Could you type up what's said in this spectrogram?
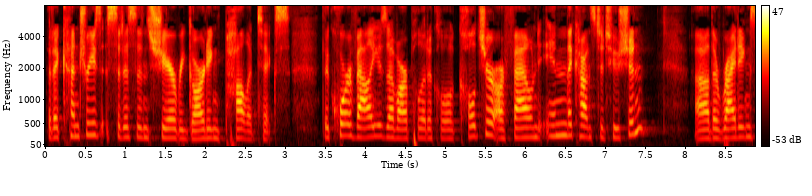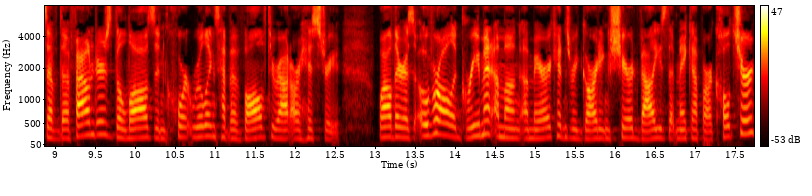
that a country's citizens share regarding politics. The core values of our political culture are found in the Constitution. Uh, the writings of the founders, the laws, and court rulings have evolved throughout our history. While there is overall agreement among Americans regarding shared values that make up our culture,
